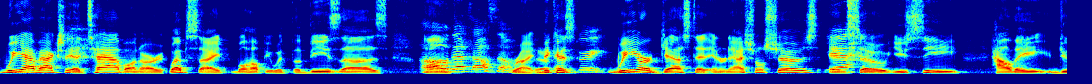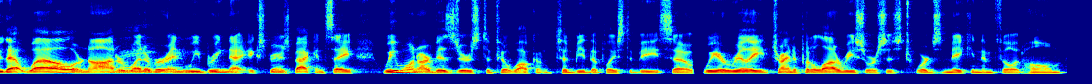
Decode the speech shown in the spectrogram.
we have actually a tab on our website. We'll help you with the visas. Oh, um, that's awesome. Right, because great. we are guests at international shows, Yeah. and so you see how they do that well or not or Right, whatever, and we bring that experience back and say we want our visitors to feel welcome, to be the place to be. So we are really trying to put a lot of resources towards making them feel at home.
